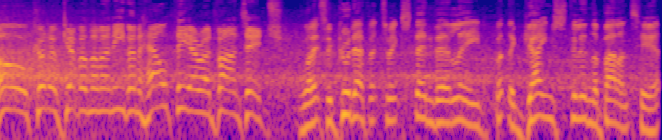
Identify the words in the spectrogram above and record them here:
Oh, could have given them an even healthier advantage. Well, it's a good effort to extend their lead, but the game's still in the balance here.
